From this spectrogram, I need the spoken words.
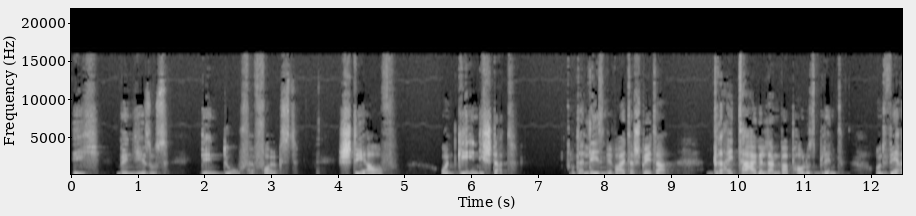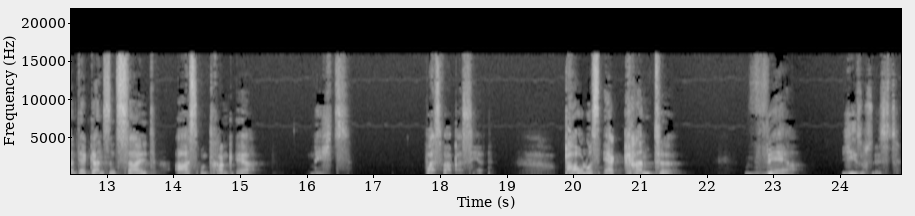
ich bin Jesus, den du verfolgst. Steh auf und geh in die Stadt. Und dann lesen wir weiter später, drei Tage lang war Paulus blind und während der ganzen Zeit aß und trank er nichts. Was war passiert? Paulus erkannte, wer Jesus ist.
